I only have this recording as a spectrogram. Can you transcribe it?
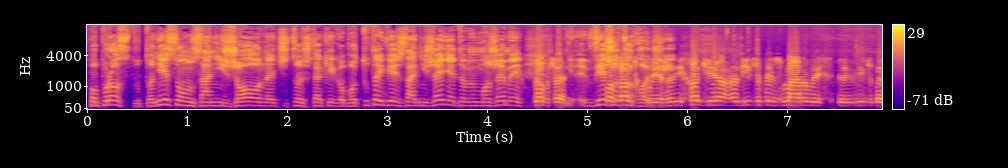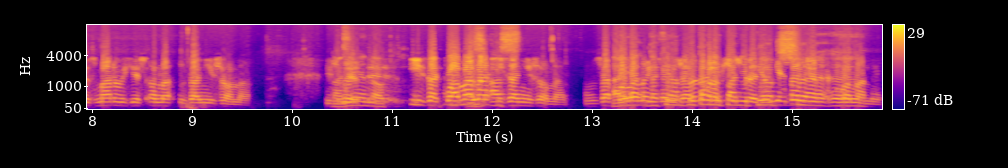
Po prostu, to nie są zaniżone czy coś takiego, bo tutaj wiesz, zaniżenie to my możemy. Dobrze, Wiesz w o co porządku. chodzi. Jeżeli chodzi o liczby zmarłych, y, liczbę zmarłych jest ona zaniżona. A nie no. I zakłamana, A- a- i zaniżona. A ja Zakłamana i mam zaniżona. pytanie, Dobra, Piotrze, Niech będzie y, zakłamany.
